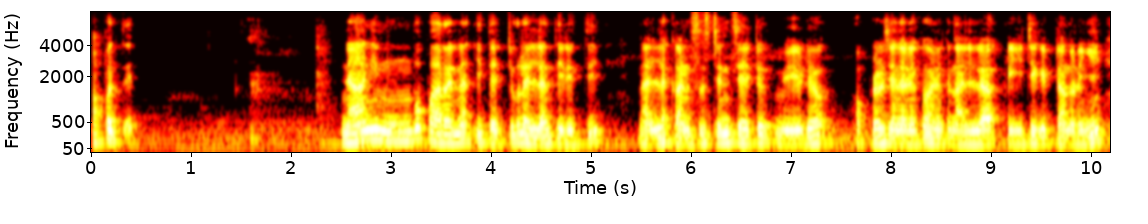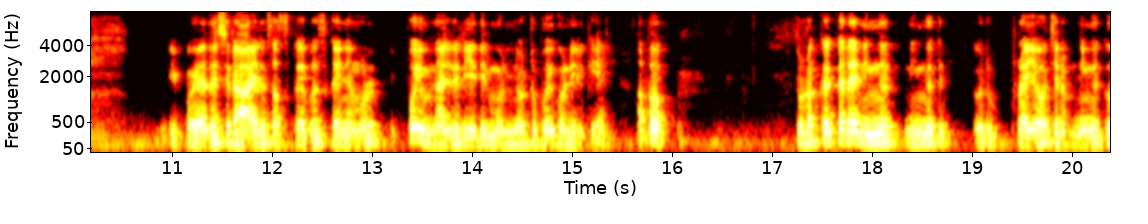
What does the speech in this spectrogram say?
അപ്പം ഞാൻ ഈ മുമ്പ് പറഞ്ഞ ഈ തെറ്റുകളെല്ലാം തിരുത്തി നല്ല കൺസിസ്റ്റൻസി ആയിട്ട് വീഡിയോ അപ്ലോഡ് ചെയ്യാൻ തുടങ്ങിയപ്പോൾ എനിക്ക് നല്ല റീച്ച് കിട്ടാൻ തുടങ്ങി. ഇപ്പോൾ ഏകദേശം ഒരു ആയിരം സബ്സ്ക്രൈബേഴ്സ് കഴിഞ്ഞ് നമ്മൾ ഇപ്പോഴും നല്ല രീതിയിൽ മുന്നോട്ട് പോയിക്കൊണ്ടിരിക്കുകയാണ്. അപ്പോൾ തുടക്കക്കാരായ നിങ്ങൾ നിങ്ങൾക്ക് ഒരു പ്രയോജനം നിങ്ങൾക്ക്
